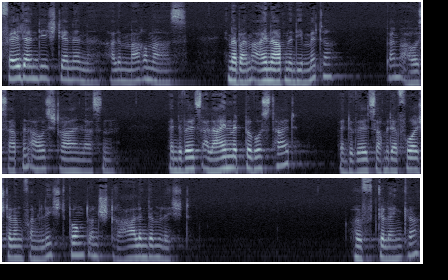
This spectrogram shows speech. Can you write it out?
Feldern, die ich dir nenne, alle Marmas. Immer beim Einatmen in die Mitte, beim Ausatmen ausstrahlen lassen. Wenn du willst, allein mit Bewusstheit, wenn du willst, auch mit der Vorstellung von Lichtpunkt und strahlendem Licht. Hüftgelenke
